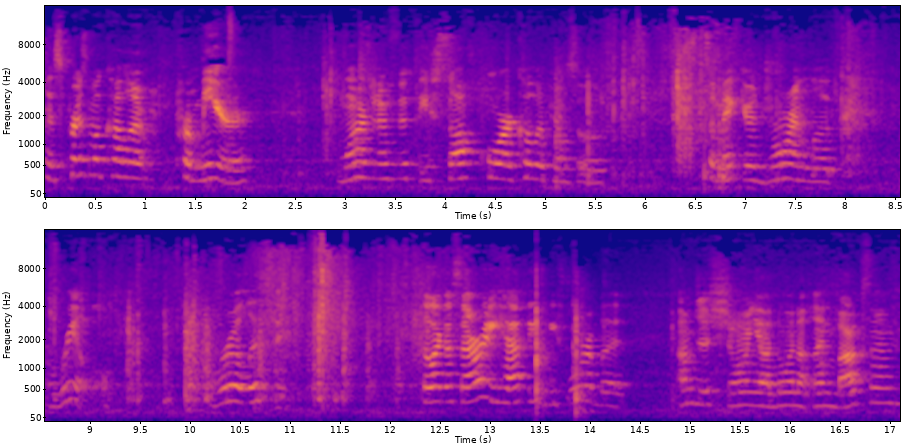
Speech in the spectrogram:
it's Prismacolor Premier 150 soft core color pencils to make your drawing look real, realistic. So like I said, I already have these before, but I'm just showing y'all doing an unboxing.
